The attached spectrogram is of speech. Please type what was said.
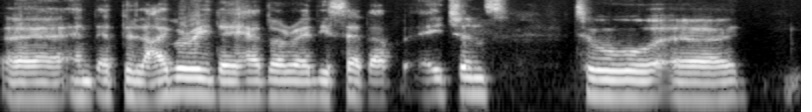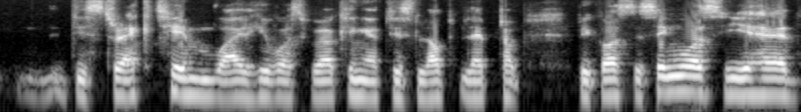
Uh, and at the library, they had already set up agents to uh, distract him while he was working at his laptop. Because the thing was, he had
